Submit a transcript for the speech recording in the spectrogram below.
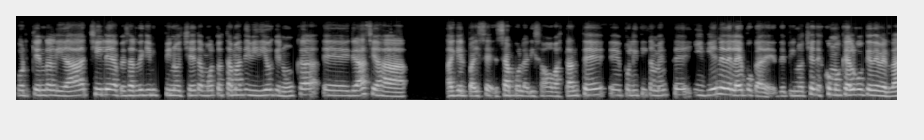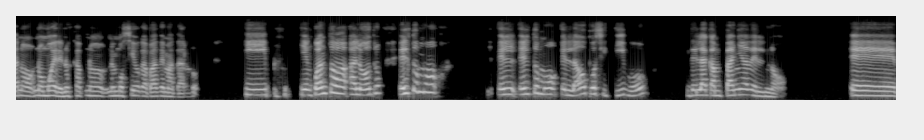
porque en realidad Chile, a pesar de que Pinochet ha muerto, está más dividido que nunca, eh, gracias a, a, que el país se, ha polarizado bastante eh, políticamente y viene de la época de, de, Pinochet, es como que algo que de verdad no, no muere, no, es no, no hemos sido capaces de matarlo. Y, y en cuanto a, a, lo otro, él tomó, él, él tomó el lado positivo de la campaña del no. Eh,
